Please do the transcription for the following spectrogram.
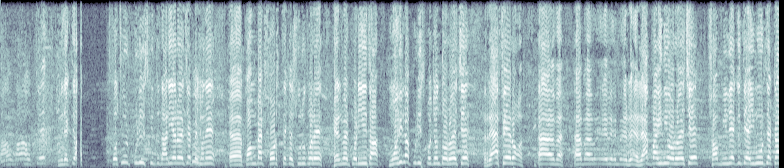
দাও করা হচ্ছে। তুমি দেখতে প্রচুর পুলিশ কিন্তু দাঁড়িয়ে রয়েছে। পেছনে কমব্যাট ফোর্স থেকে শুরু করে হেলমেট পরিহিতা মহিলা পুলিশ পর্যন্ত রয়েছে। র্যাফের র্যাব বাহিনীও রয়েছে। সব মিলিয়ে কিন্তু এই মুহূর্তে একটা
